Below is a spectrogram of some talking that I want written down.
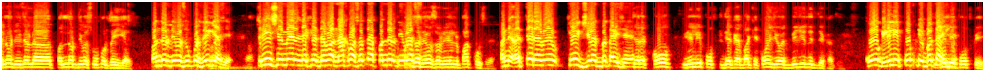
એનો રિઝલ્ટ પંદર દિવસ ઉપર થઈ ગયા છે. પંદર દિવસ ઉપર થઈ ગયા છે. ત્રીસ એમએલ લેખે દવા નાખવા છતાં પંદર દિવસ દિવસ રિઝલ્ટ પાક્કું છે. અને અત્યારે હવે કેવી જીવત બતાવી છે? અત્યારે કોક લીલી પોપટી દેખાય બાકી કોઈ જીવત બીજી નથી દેખાતી. કોક લીલી પોપટી બતાવી લીલી પોપટી.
